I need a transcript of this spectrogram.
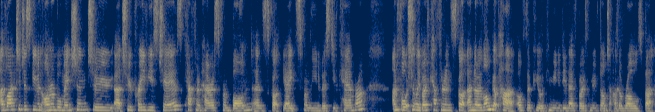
I'd like to just give an honourable mention to uh, two previous chairs, Catherine Harris from Bond and Scott Yates from the University of Canberra. Unfortunately, both Catherine and Scott are no longer part of the Pure community. They've both moved on to other roles, but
